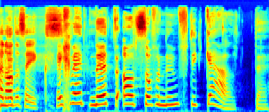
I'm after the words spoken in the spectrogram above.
nachher an den Sex. Ich will nicht als so vernünftig gelten.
